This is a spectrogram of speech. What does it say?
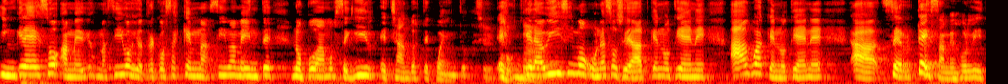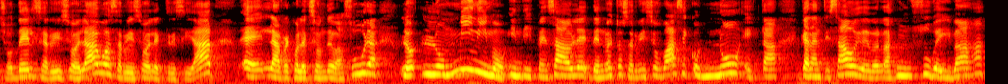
ingreso a medios masivos y otra cosa es que masivamente no podamos seguir echando este cuento. Sí, es justo. gravísimo una sociedad que no tiene agua, que no tiene ah, certeza, mejor dicho, del servicio del agua, servicio de electricidad, eh, la recolección de basura. Lo, lo mínimo indispensable de nuestros servicios básicos no está garantizado y de verdad es un sube y baja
